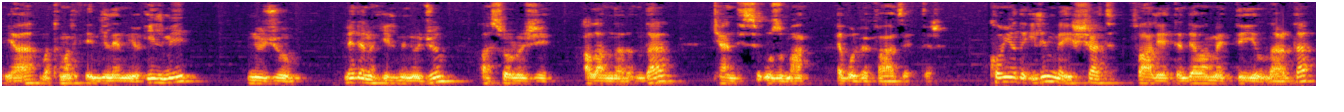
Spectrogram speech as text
ya matematikle ilgileniyor. İlmi, nücum. Ne demek ilmi nücum? Astroloji alanlarında kendisi uzman Ebu Vefa Hazretleri. Konya'da ilim ve irşat faaliyetine devam ettiği yıllarda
